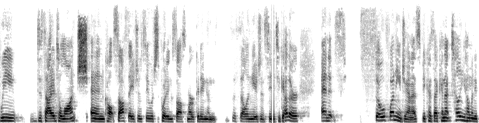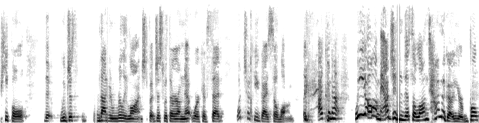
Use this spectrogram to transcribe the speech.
we decided to launch and call it Sauce Agency, which is putting sauce marketing and the selling agency together. And it's so funny, Janice, because I cannot tell you how many people that we've just not even really launched, but just with our own network have said, what took you guys so long? Like I could not, we all imagined this a long time ago. You're both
